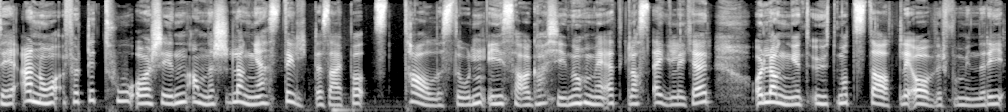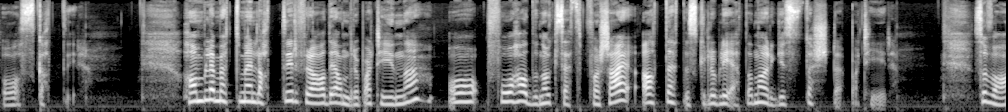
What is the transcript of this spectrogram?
Det er nå 42 år siden Anders Lange stilte seg på talestolen i Saga kino med et glass eggelikør og langet ut mot statlig overformynderi og skatter. Han ble møtt med latter fra de andre partiene, og få hadde nok sett for seg at dette skulle bli et av Norges største partier. Så hva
